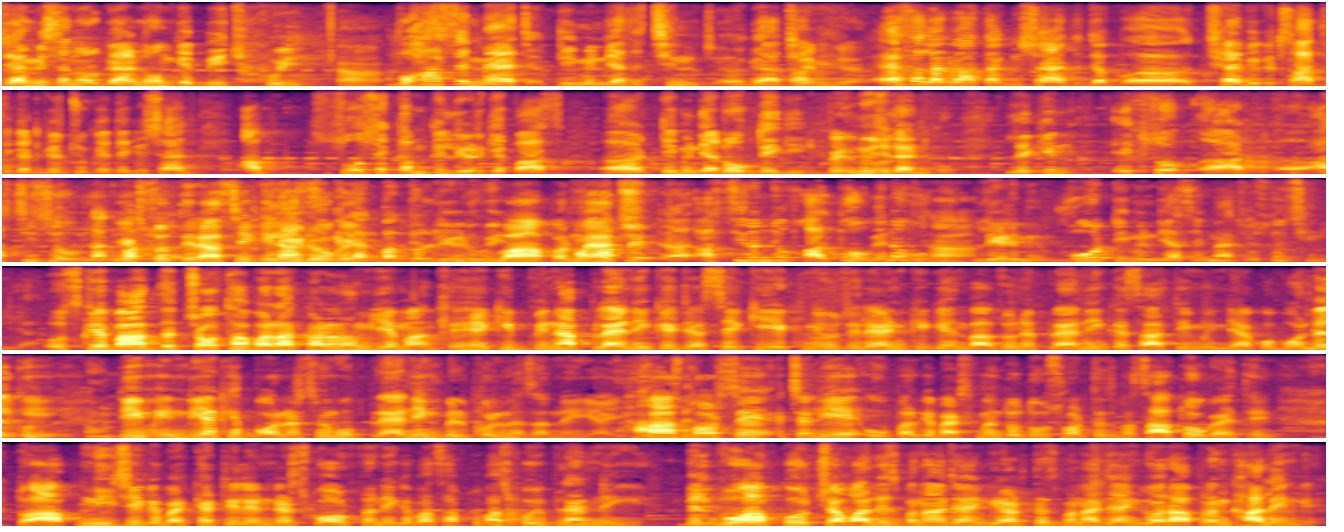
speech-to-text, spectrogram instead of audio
जेमिसन और ग्रैंड होम के बीच हुई हाँ। वहाँ से मैच टीम इंडिया से छिन गया था छिन गया। ऐसा लग रहा था कि शायद जब छह विकेट सात विकेट गिर चुके थे कि शायद अब सौ से कम की लीड के पास टीम इंडिया रोक देगी न्यूजीलैंड को लेकिन एक से लगभग 183 की लीड हो गई। लगभग जो लीड हुई वहाँ पर 80 रन जो फालतू हो गए ना वो हाँ। लीड में वो टीम इंडिया से मैच उसने छीन लिया उसके बाद चौथा बड़ा कारण हम ये मानते हैं कि बिना प्लानिंग के जैसे कि एक न्यूजीलैंड के गेंदबाजों ने प्लानिंग के साथ टीम इंडिया को बॉलिंग की हम्म। टीम इंडिया के बॉलर्स में वो प्लानिंग बिल्कुल नज़र नहीं आई। हाँ, खासतौर से चलिए ऊपर के बैट्समैन तो दो सौ पर सात हो गए थे। तो आप नीचे के बैट क्या टेलेंडर्स को आउट करने के बाद आपके पास कोई प्लान नहीं है। वो आपको चवालीस बना जाएँगे अड़तीस बना जाएँगे और आप रन खा लेंगे।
